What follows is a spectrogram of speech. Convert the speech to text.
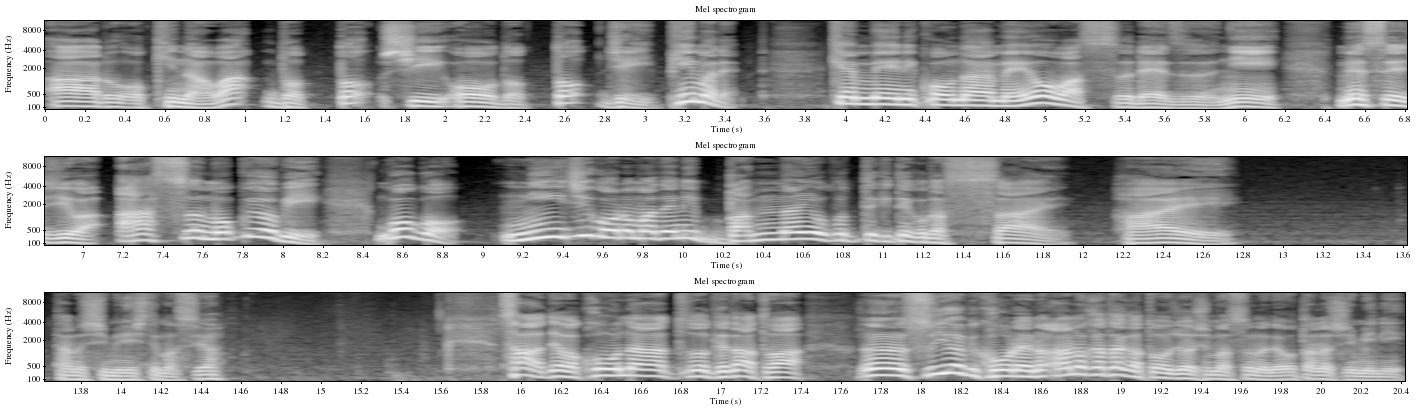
r 沖縄 .co.jp まで。懸命にコーナー名を忘れずにメッセージは明日木曜日午後2時頃までに番内送ってきてください。はい。楽しみにしてますよ。さあではコーナー届けた後は、うん、水曜日恒例のあの方が登場しますのでお楽しみに。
